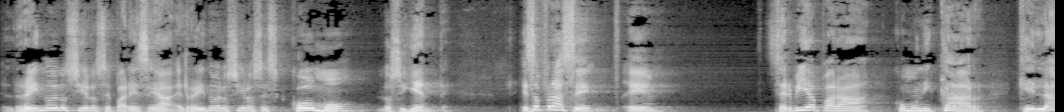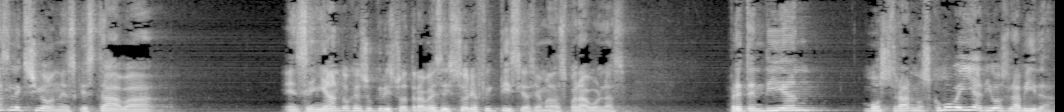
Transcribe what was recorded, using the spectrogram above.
El reino de los cielos se parece a, el reino de los cielos es como lo siguiente. Esa frase eh, servía para comunicar que las lecciones que estaba enseñando Jesucristo a través de historias ficticias llamadas parábolas, pretendían mostrarnos cómo veía Dios la vida,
